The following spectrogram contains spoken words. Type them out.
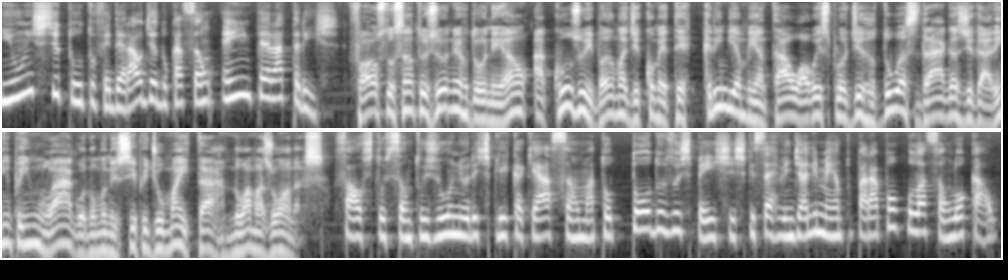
e um Instituto Federal de Educação em Imperatriz. Fausto Santos Júnior, do União, acusa o Ibama de cometer crime ambiental ao explodir duas dragas de garimpo em um lago no município de Humaitá, no Amazonas. Fausto Santos Júnior explica que a ação matou todos os peixes que servem de alimento para a população local.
